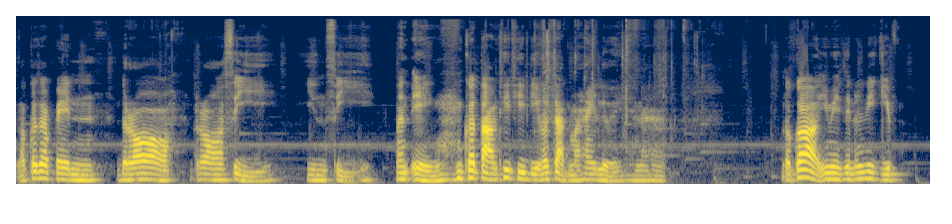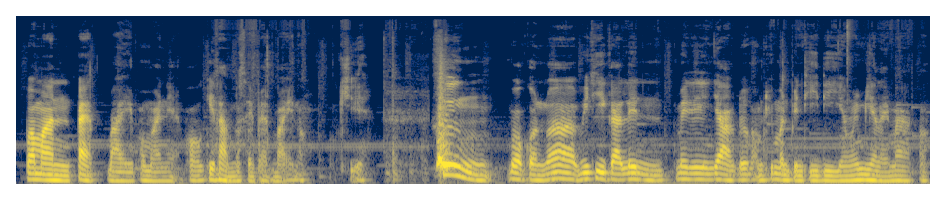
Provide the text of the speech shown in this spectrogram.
แล้วก็จะเป็นดรอดรอสี่ยินสี่ นั่นเอง ก็ตามที่ทีดีเขาจัดมาให้เลยนะฮะ แล้วก็ Imaginary Gift ประมาณ 8 ใบประมาณเนี้ยเพราะกีสามเราใส่8ใบเนาะโอเค ซึ่งบอกก่อนว่าวิธีการเล่นไม่ได้เล่นยากด้วยความที่มันเป็นทีดียังไม่มีอะไรมากเนาะ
